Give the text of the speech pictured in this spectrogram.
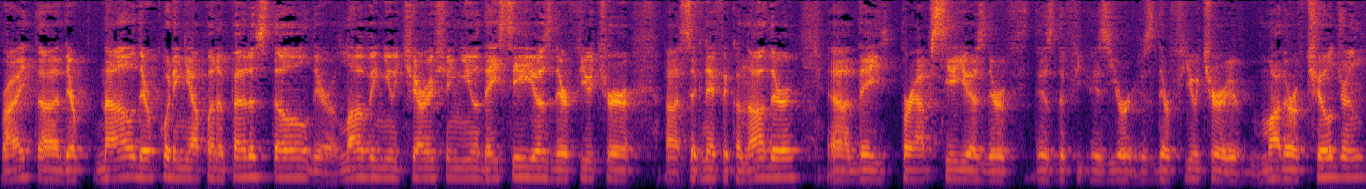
right? Uh, they're now they're putting you up on a pedestal. They're loving you, cherishing you. They see you as their future uh, significant other. Uh, they perhaps see you as their is the is your is their future mother of children,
